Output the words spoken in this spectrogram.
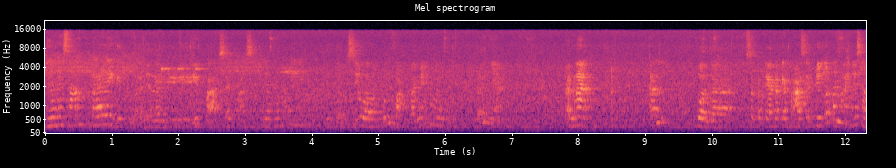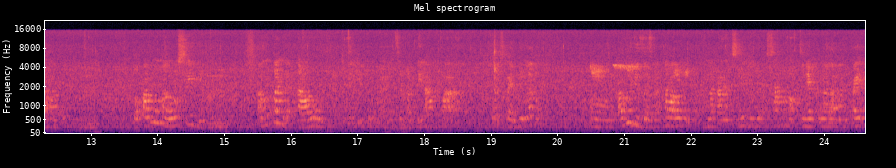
jangan sampai gitu ada lagi fase-fase yang lain gitu sih walaupun faktanya emang banyak karena kan keluarga seperti anaknya Pak Asep juga kan nanya sama aku Hmm. kok kamu mau sih gitu Hmm. kamu kan nggak tahu gitu kan seperti apa terus saya bilang "Hmm, kamu juga nggak tahu anak-anak saya juga sama punya pengalaman pahit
